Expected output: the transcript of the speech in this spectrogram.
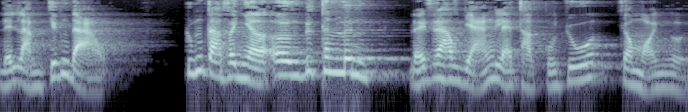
để làm chứng đạo. Chúng ta phải nhờ ơn đức thánh linh để rao giảng lẽ thật của Chúa cho mọi người.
